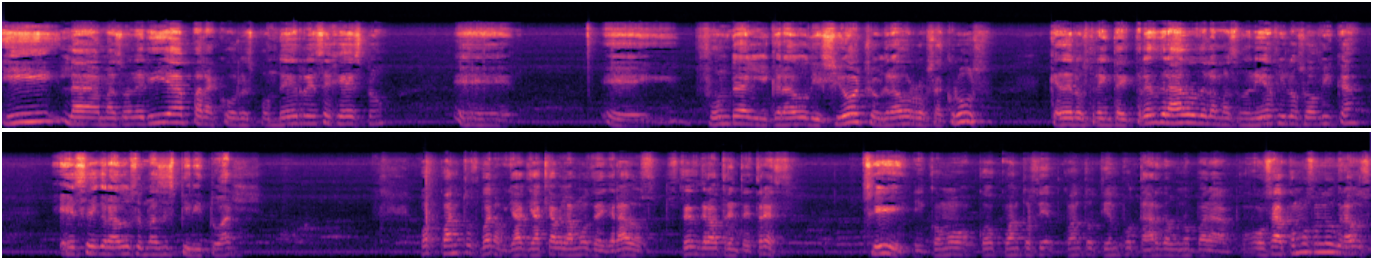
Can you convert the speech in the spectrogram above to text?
y la masonería para corresponder ese gesto eh, eh, funda el grado 18, el grado Rosacruz, que de los 33 grados de la masonería filosófica, ese grado es el más espiritual. ¿Cuántos? Bueno, ya, ya que hablamos de grados, usted es grado 33. Sí. ¿Y cómo, cuánto, cuánto tiempo tarda uno para, o sea, cómo son los grados?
